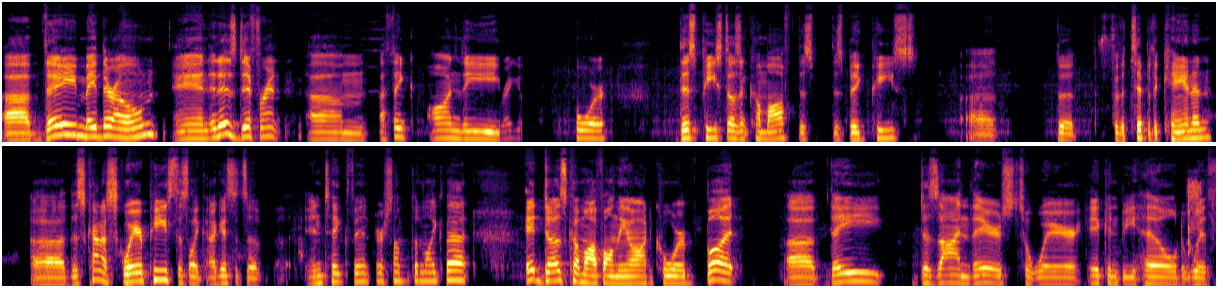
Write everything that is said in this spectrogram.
uh, they made their own, and it is different. Um, I think on the regular core, this piece doesn't come off. This this big piece, uh, the for the tip of the cannon. Uh, this kind of square piece, this like I guess it's a intake vent or something like that. It does come off on the Encore, but uh, they designed theirs to where it can be held with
